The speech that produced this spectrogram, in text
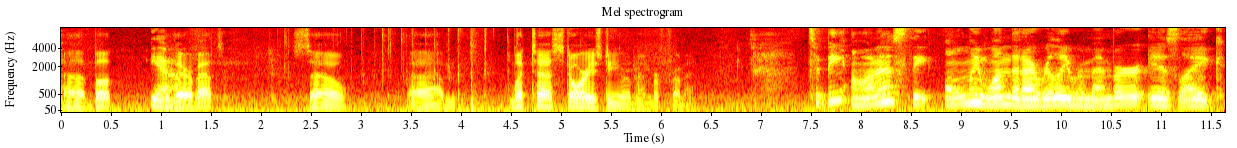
uh, book or Yeah. thereabouts. So, um, what uh, stories do you remember from it? To be honest, the only one that I really remember is like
